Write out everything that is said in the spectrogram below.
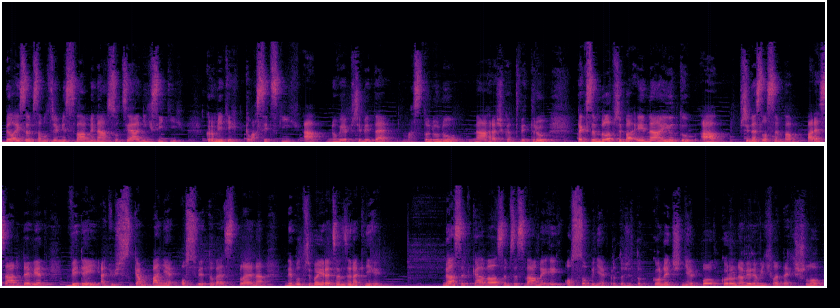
Byla jsem samozřejmě s vámi na sociálních sítích. Kromě těch klasických a nově přibyté Mastodonu, náhražka Twitteru, tak jsem byla třeba i na YouTube a přinesla jsem vám 59 videí, ať už z kampaně osvětové z pléna nebo třeba i recenze na knihy. No a setkávala jsem se s vámi i osobně, protože to konečně po koronavirových letech šlo.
